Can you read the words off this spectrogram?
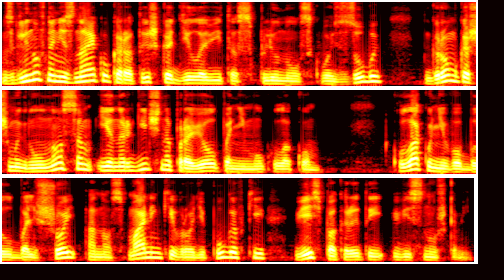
Взглянув на Незнайку, коротышка деловито сплюнул сквозь зубы громко шмыгнул носом и энергично провел по нему кулаком. Кулак у него был большой, а нос маленький, вроде пуговки, весь покрытый веснушками.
